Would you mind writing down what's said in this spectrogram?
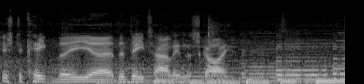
just to keep the, uh, the detail in the sky.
